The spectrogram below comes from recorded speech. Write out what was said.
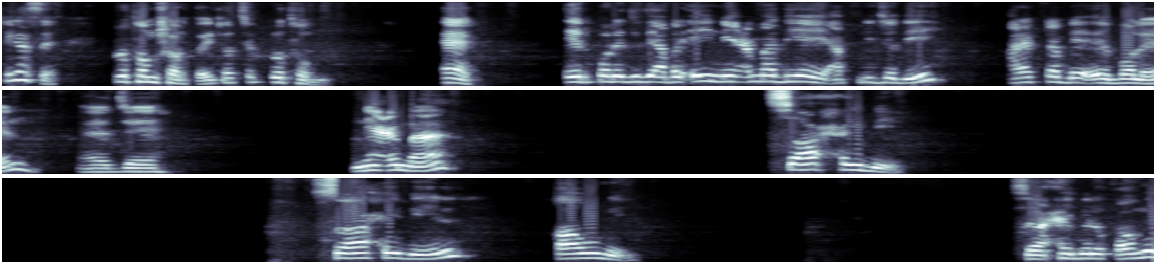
ঠিক আছে? প্রথম শর্ত, এটা হচ্ছে প্রথম। এক, এরপরে যদি আবার এই নিয়ামা দিয়ে আপনি যদি আরেকটা বলেন যে নিয়ামা সাহিবি, সাহিবিল কওমি সাহিবুল কওমি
